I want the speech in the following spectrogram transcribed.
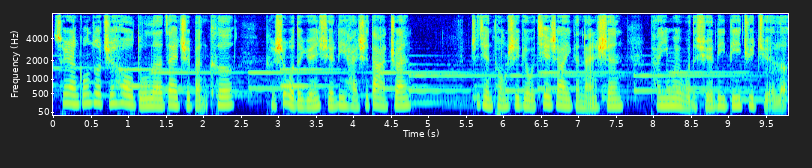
虽然工作之后读了在职本科，可是我的原学历还是大专。之前同事给我介绍一个男生，他因为我的学历低拒绝了。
